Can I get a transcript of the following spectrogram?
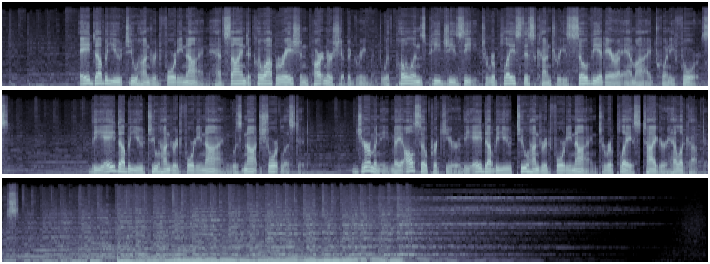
AW249 had signed a cooperation partnership agreement with Poland's PGZ to replace this country's Soviet-era Mi-24s. The AW249 was not shortlisted. Germany may also procure the AW249 to replace Tiger helicopters.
